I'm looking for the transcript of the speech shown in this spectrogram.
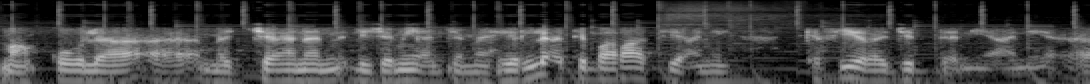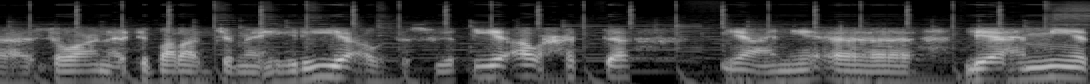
منقولة آه، مجانا لجميع الجماهير. لاعتبارات يعني كثيرة جدا يعني سواء اعتبارات جماهيرية أو تسويقية أو حتى يعني آه لأهمية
